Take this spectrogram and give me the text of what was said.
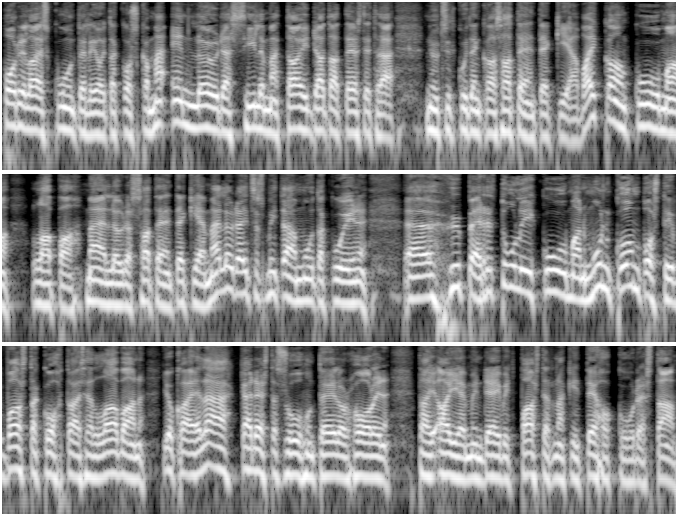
porilaiskuuntelijoita, koska mä en löydä silmä- tai datatestitä nyt sitten kuitenkaan sateentekijää. Vaikka on kuuma lapa, mä en löydä sateentekijää. Mä en löydä itse asiassa mitään muuta kuin äh, tuli kuuman mun kompostin vastakohtaisen lavan, joka elää kädestä suuhun Taylor Hallin tai aiemmin David Pasternakin tehokkuudesta.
